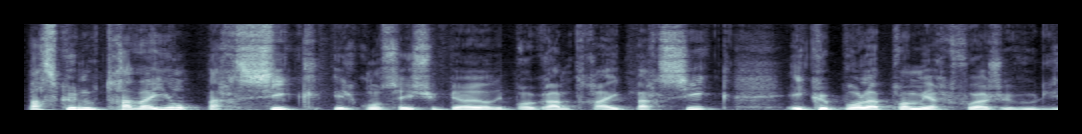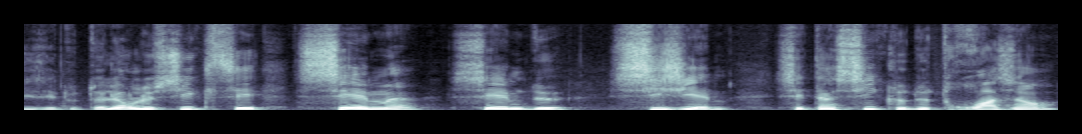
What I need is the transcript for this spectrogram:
Parce que nous travaillons par cycle, et le Conseil supérieur des programmes travaille par cycle, et que pour la première fois, je vous le disais tout à l'heure, le cycle, c'est CM1, CM2, sixième. C'est un cycle de trois ans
